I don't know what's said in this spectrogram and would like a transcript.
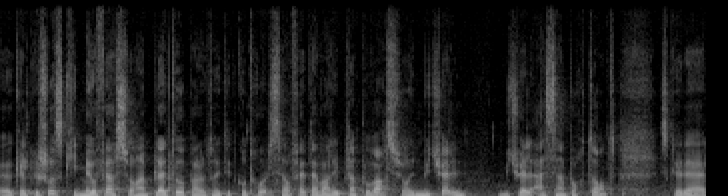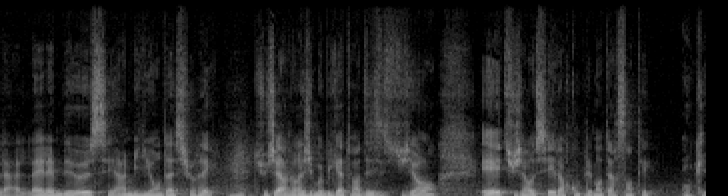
euh, quelque chose qui m'est offert sur un plateau par l'autorité de contrôle c'est en fait avoir les pleins pouvoirs sur une mutuelle, une mutuelle assez importante, parce que la, LMDE, c'est un million d'assurés. Mmh. Tu gères le régime obligatoire des étudiants et tu gères aussi leur complémentaire santé. Ok.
